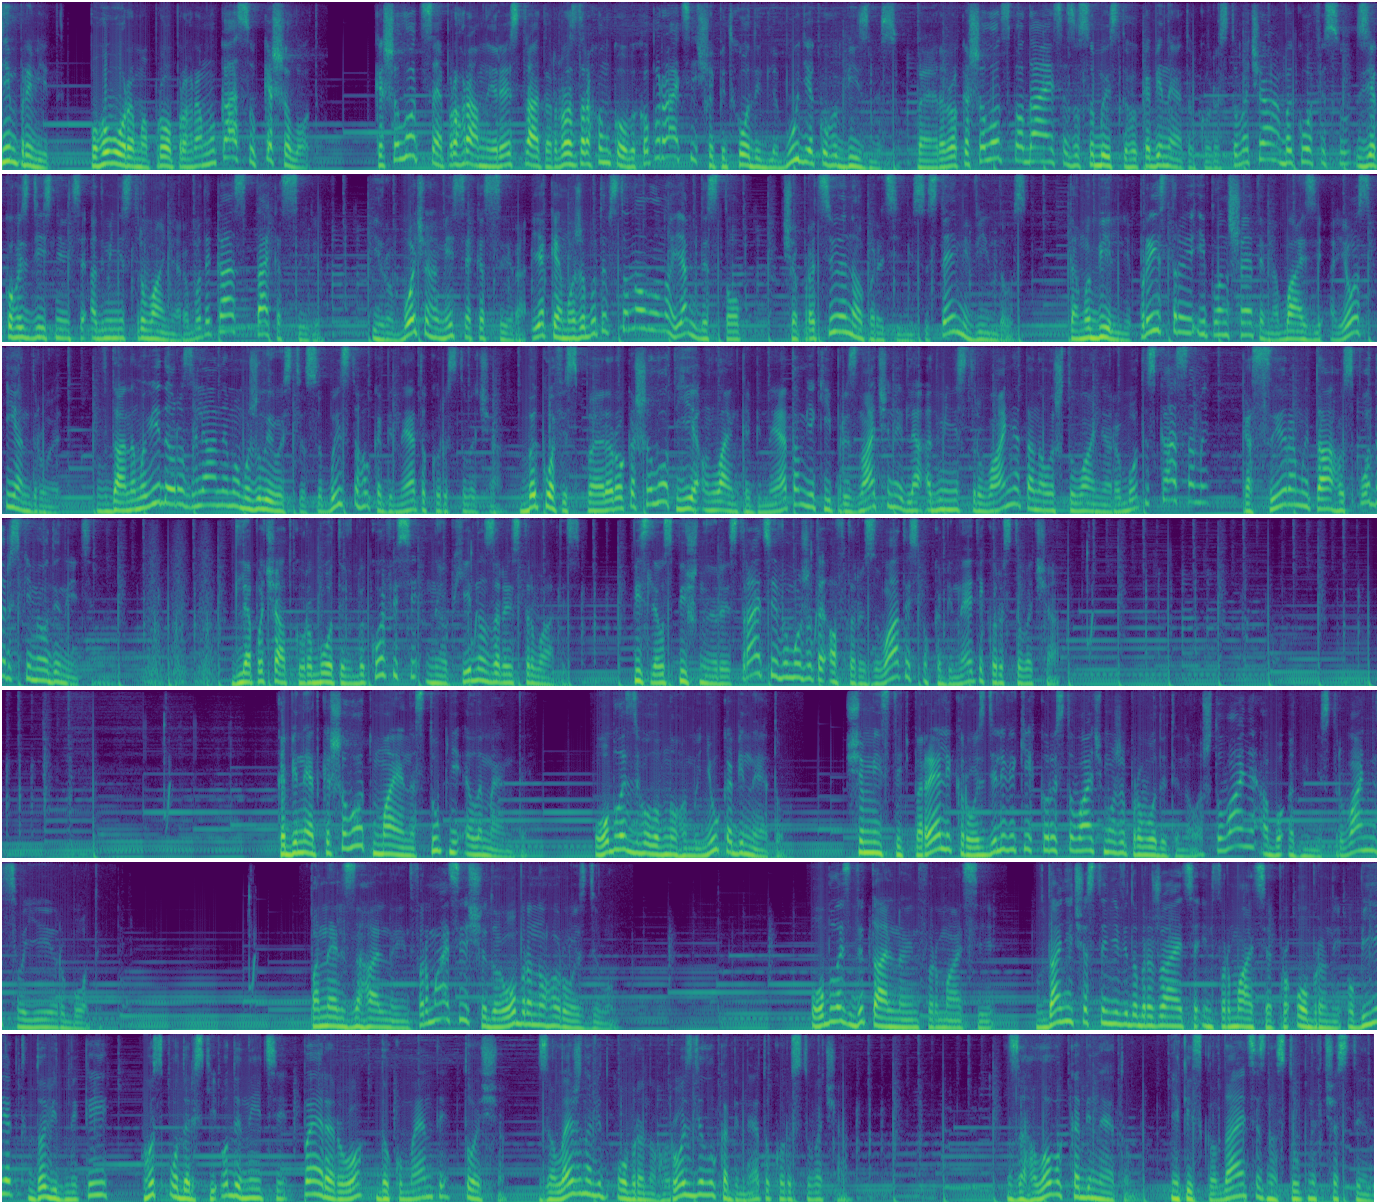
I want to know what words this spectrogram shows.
Всім привіт! Поговоримо про програмну касу Кешелот. Кешелот це програмний реєстратор розрахункових операцій, що підходить для будь-якого бізнесу. ПРРО Кешелот складається з особистого кабінету користувача бек-офісу, з якого здійснюється адміністрування роботи кас та касирів, і робочого місця касира, яке може бути встановлено як десктоп, що працює на операційній системі Windows, та мобільні пристрої і планшети на базі iOS і Android. В даному відео розглянемо можливості особистого кабінету користувача. Бек-офіс ПРРО Кашелот є онлайн-кабінетом, який призначений для адміністрування та налаштування роботи з касами, касирами та господарськими одиницями. Для початку роботи в бек-офісі необхідно зареєструватись. Після успішної реєстрації ви можете авторизуватись у кабінеті користувача. Кабінет кешелот має наступні елементи: область головного меню кабінету, що містить перелік розділів, яких користувач може проводити налаштування або адміністрування своєї роботи. Панель загальної інформації щодо обраного розділу. Область детальної інформації. В даній частині відображається інформація про обраний об'єкт, довідники, господарські одиниці, ПРРО, документи тощо, залежно від обраного розділу кабінету користувача. Заголовок кабінету, який складається з наступних частин.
